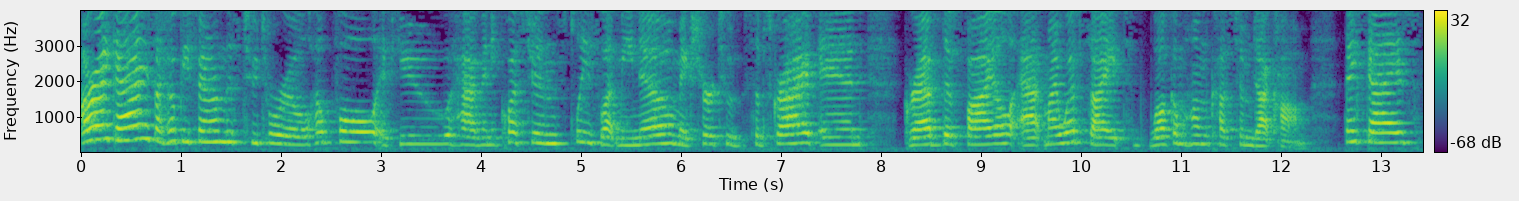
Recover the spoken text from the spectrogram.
All right, guys, I hope you found this tutorial helpful. If you have any questions, please let me know. Make sure to subscribe and grab the file at my website, welcomehomecustom.com. Thanks, guys.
